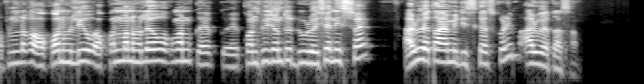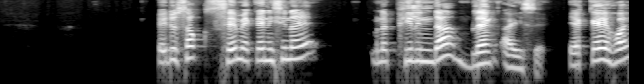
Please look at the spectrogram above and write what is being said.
আপোনালোকৰ অকণ হ'লেও অকণমান হ'লেও অকণমান কনফিউজনটো দূৰ হৈছে নিশ্চয়। আৰু এটা আমি ডিছকাছ কৰিম আৰু এটা চাম। এইটো চাওক ছেম একে নিচিনাই মানে ফিল ইন দ্য ব্লেংক আহিছে। একেই হয়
